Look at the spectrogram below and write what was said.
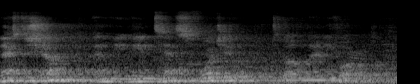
Next to show, going the Intense Fortune 1294.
